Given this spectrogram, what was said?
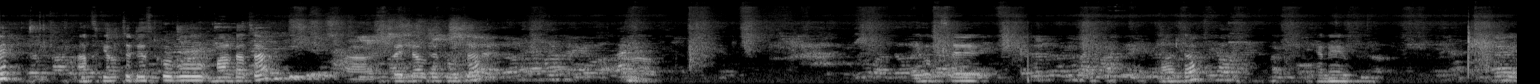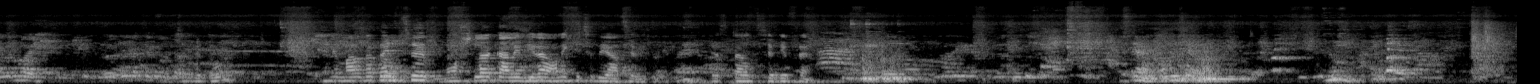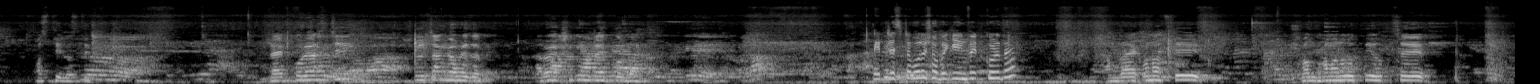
আজকে হচ্ছে টেস্ট করব মালটা চা স্পেশাল তেঁতুল চা এই হচ্ছে মালটা এখানে তেঁতুল। এখানে মালটাতে হচ্ছে মশলা কালি জিরা অনেক কিছু দিয়ে আছে ভিতরে। টেস্টটা হচ্ছে ডিফারেন্ট অস্থির অস্থির। ড্রাইভ করে আসছি শরীর চাঙ্গা হয়ে যাবে। আরও একশো কিলো ড্রাইভ করব আমরা। অ্যাড্রেসটা বলে সবাইকে ইনভাইট করে দাও। আমরা এখন আছি সন্ধ্যা মানলতি হচ্ছে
